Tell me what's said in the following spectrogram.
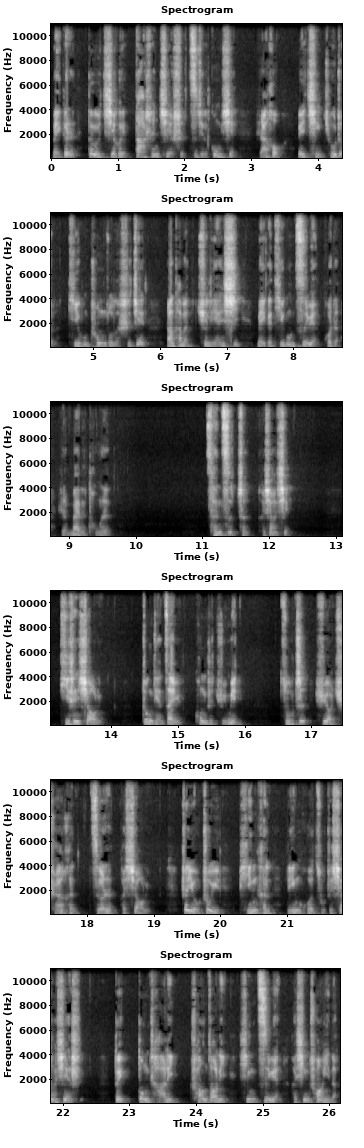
每个人都有机会大声解释自己的贡献，然后为请求者提供充足的时间，让他们去联系每个提供资源或者人脉的同仁。层次整合象限，提升效率，重点在于控制局面。组织需要权衡责任和效率，这有助于平衡灵活组织象限时。对洞察力、创造力、新资源和新创意的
